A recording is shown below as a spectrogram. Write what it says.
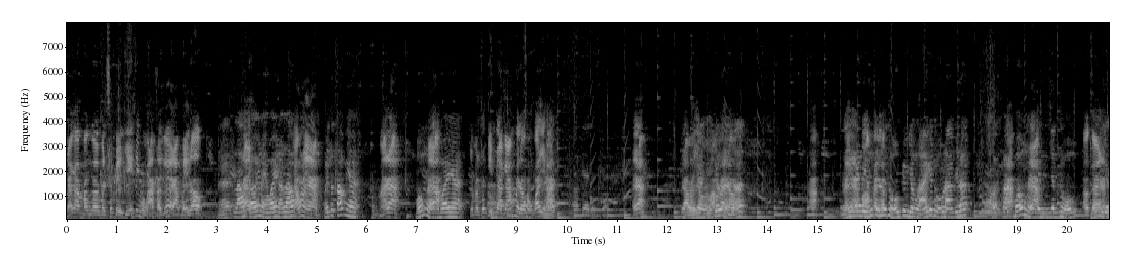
Tất cả mọi người mình sẽ biểu diễn tiết mục ảo thuật rất là đặc biệt luôn Nè, Đây. coi cái này quay nè Long Ống này nè. Quay tiktok nha. Mở ra. Bốn người quay nha. Rồi mình sẽ kiểm tra cái ống này luôn không có gì hết. Ok được Thấy không? Rồi bây giờ mở ra luôn. đó. Lấy Đang đi này tin cái thụ kêu dừng lại cái thụ làm gì đó. Ba bốn này nhìn nhìn thụ. Ok để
